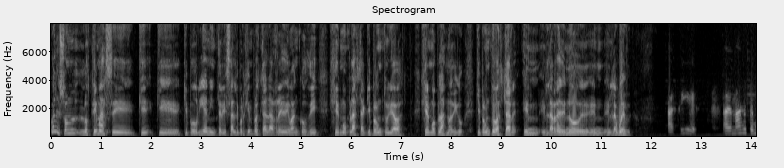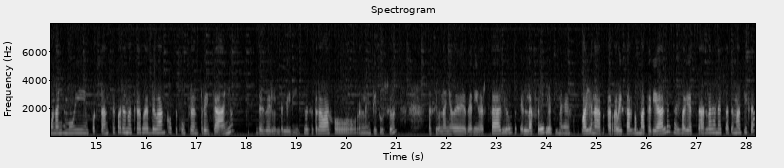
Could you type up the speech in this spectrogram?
¿Cuáles son los temas eh, que, que, podrían interesarle? Por ejemplo, está la red de bancos de germoplasta, que pronto ya va, germoplasma, digo, que pronto va a estar en, la red, no en, la web. Así es. Además, este es un año muy importante para nuestra red de bancos, que cumplen 30 años desde el inicio de ese trabajo en la institución. Ha sido un año de, aniversario. En la feria, quienes vayan a, a revisar los materiales, hay varias charlas en esta temática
